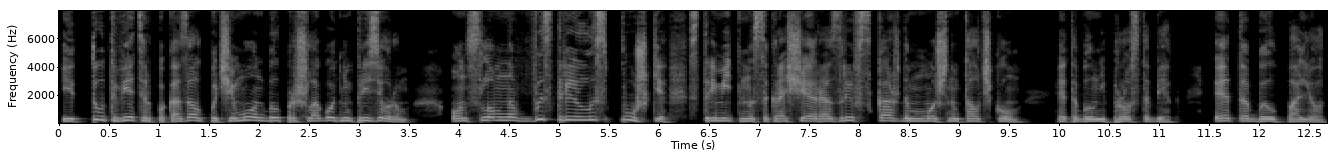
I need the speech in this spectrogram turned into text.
И тут ветер показал, почему он был прошлогодним призером. Он словно выстрелил из пушки, стремительно сокращая разрыв с каждым мощным толчком. Это был не просто бег, это был полет.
